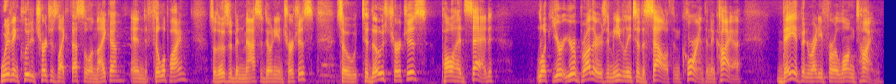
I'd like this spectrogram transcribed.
would have included churches like Thessalonica and Philippi. So those would have been Macedonian churches. So to those churches, Paul had said, look, your, your brothers immediately to the south in Corinth and Achaia, they have been ready for a long time.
